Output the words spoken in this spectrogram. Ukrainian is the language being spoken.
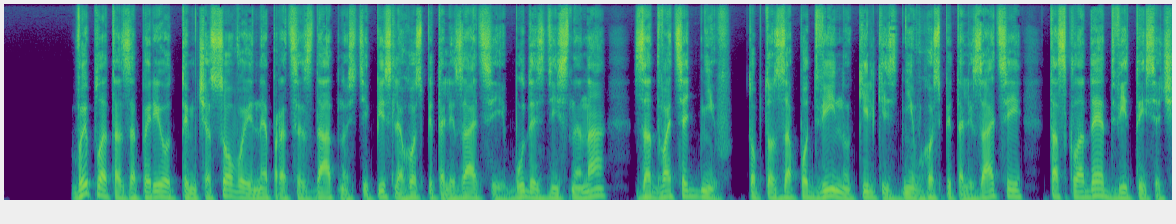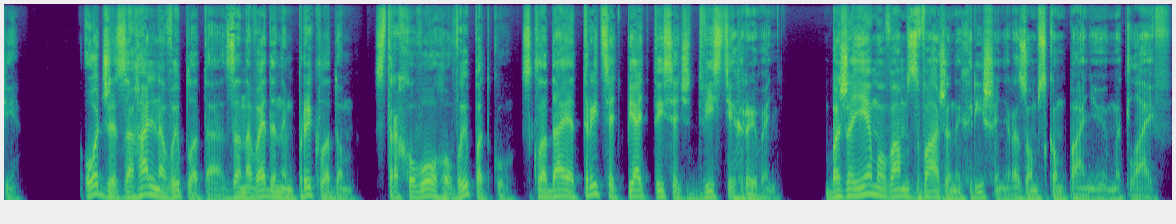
Виплата за період тимчасової непрацездатності після госпіталізації буде здійснена за 20 днів, тобто за подвійну кількість днів госпіталізації та складе 2000. Отже, загальна виплата за наведеним прикладом страхового випадку складає 35 200 гривень. Бажаємо вам зважених рішень разом з компанією MetLife.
